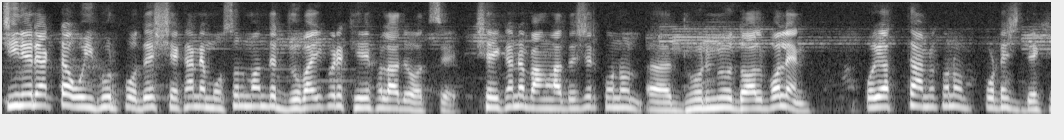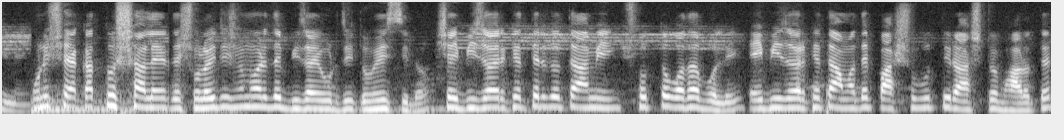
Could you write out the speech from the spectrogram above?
চীনের একটা উইগুর প্রদেশ, সেখানে মুসলমানদের জবাই করে খেয়ে ফেলা দেওয়া হচ্ছে। সেইখানে বাংলাদেশের কোনো ধর্মীয় দল বলেন ওই অর্থে আমি কোনো প্রোটেস্ট দেখিনি। উনিশশো একাত্তর সালের যে ষোলোই ডিসেম্বরে যে বিজয় অর্জিত হয়েছিল, সেই বিজয়ের ক্ষেত্রে যদি আমি সত্য কথা বলি, এই বিজয়ের ক্ষেত্রে আমাদের পার্শ্ববর্তী রাষ্ট্র ভারতের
